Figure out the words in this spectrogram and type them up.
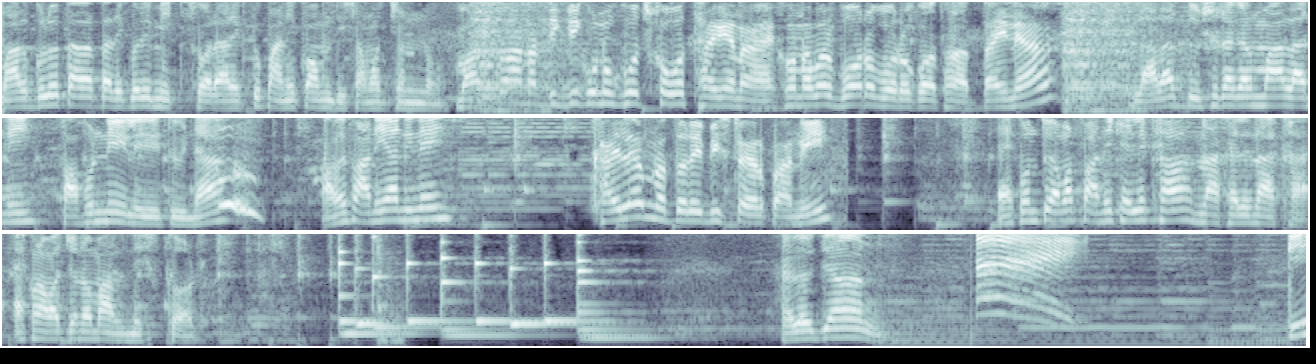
মালগুলো তাড়াতাড়ি করে মিক্স কর আর একটু পানি কম দিস আমার জন্য। মাল তো আনার দিক দিয়ে কোনো খোঁজ খবর থাকে না এখন আবার বড় বড় কথা তাই না? লালার দুশো টাকার মাল আনি ফাফর নিয়ে এলি তুই না? আমি পানি আনি নাই। খাইলাম না তোর এই বিশ টাকার পানি? এখন তুই আমার পানি খাইলে খা না খাইলে না খা। এখন আমার জন্য মাল মিক্স কর। হ্যালো জান। কি?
